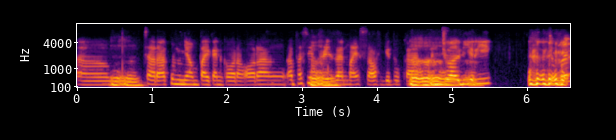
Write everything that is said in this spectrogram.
um, Mm-mm. cara aku menyampaikan ke orang-orang, apa sih, Mm-mm. present myself gitu kan, Mm-mm. menjual diri. Cuman,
